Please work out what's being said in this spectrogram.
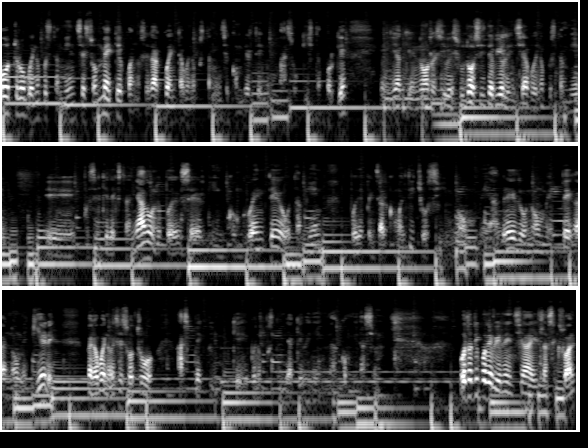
otro, bueno, pues también se somete, cuando se da cuenta, bueno, pues también se convierte en un masoquista, porque el día que no recibe su dosis de violencia, bueno, pues también eh, pues se queda extrañado, le puede ser incongruente o también puede pensar como el dicho, si no me agredo, no me pega, no me quiere, pero bueno, ese es otro aspecto que, bueno, pues tendría que venir una combinación. Otro tipo de violencia es la sexual,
